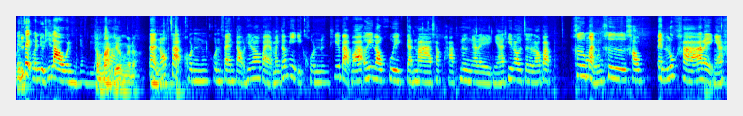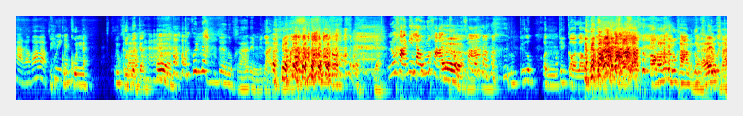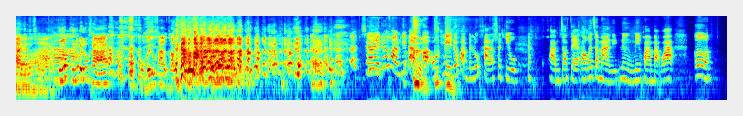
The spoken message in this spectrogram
เอฟเฟกต์มันอยู่ที่เรามันอย่างเดียวธรรมะเยอะเหมือนกันเนาะ แต่นอกจากคนคนแฟนเก่าที่เล่าไปอะมันก็มีอีกคนหนึ่งที่แบบว่า เอ้ย เราคุยกันมาสักพักหนึ่งอะไรอย่างเงี้ย ที่เราเจอแล้วแบบ คือเหมือนคือเขาเป็นลูกค้าอะไรอย่างเงี้ยค่ะ แล้วก็แบบคุยคุกัณนคุณนะ คุณคุณเหมือนกัน เออคุณนะเรื่องลูกค้าเนี่ยมีหลายลูกค้านี่เราลูกค้าหรือเขาลูกค้าลูกลูกคนพิธีกรเราอ๋อแล้วก็เป็นลูกค้าเหมือนกันเฮ้ยลูกค้านะลูกค้าคุณก็คุณก็เป็นลูกค้า ผมเป็นลูกค้าของเขาใช่ด้วยความที่แบบอะโอเค ด้วยความเป็นลูกค้า skill ความเจ๊าะแจ๊ะเราก็จะมานิดนึงมีความแบบว่า เออ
